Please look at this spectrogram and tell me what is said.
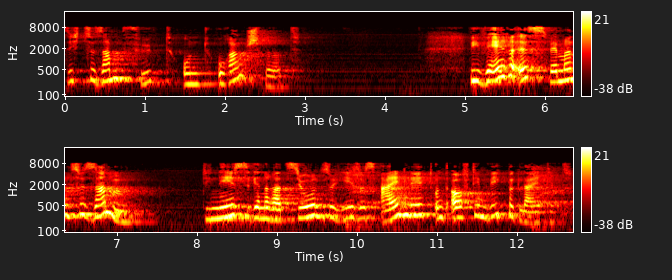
sich zusammenfügt und orange wird. Wie wäre es, wenn man zusammen die nächste Generation zu Jesus einlädt und auf dem Weg begleitet?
